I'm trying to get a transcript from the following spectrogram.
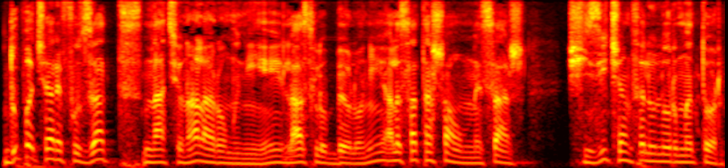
După ce a refuzat Naționala României, Laslo Beoloni a lăsat așa un mesaj și zice în felul următor.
